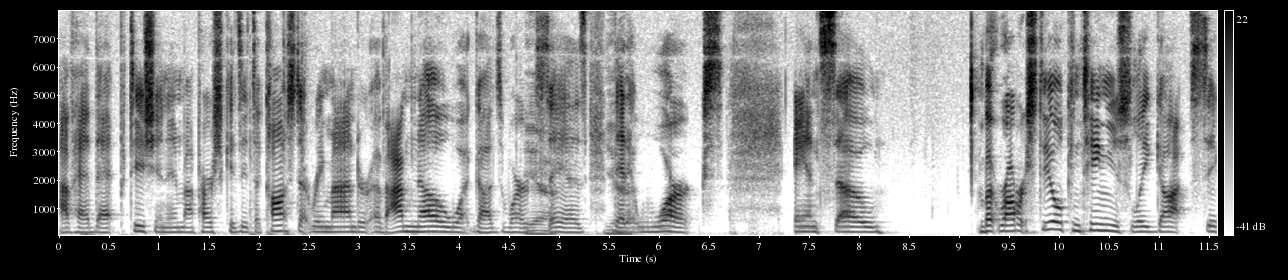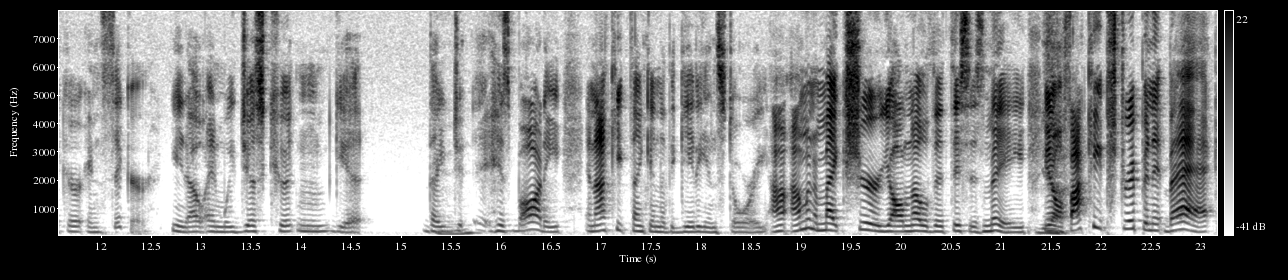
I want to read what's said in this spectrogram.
I've had that petition in my purse because it's a constant reminder of I know what God's word Yeah. says that it works, and so but Robert still continuously got sicker and sicker, you know, and we just couldn't get they Mm-hmm. his body. And I keep thinking of the Gideon story. I, I'm going to make sure y'all know that this is me. You know, if I keep stripping it back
